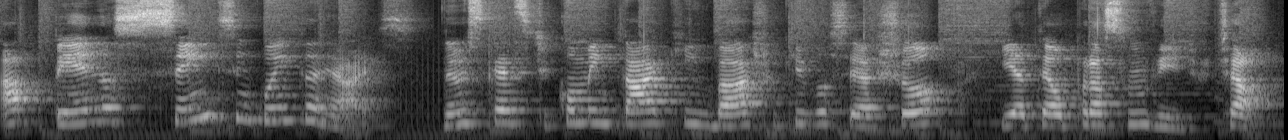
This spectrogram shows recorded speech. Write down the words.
apenas 150 reais. Não esquece de comentar aqui embaixo o que você achou e até o próximo vídeo. Tchau!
